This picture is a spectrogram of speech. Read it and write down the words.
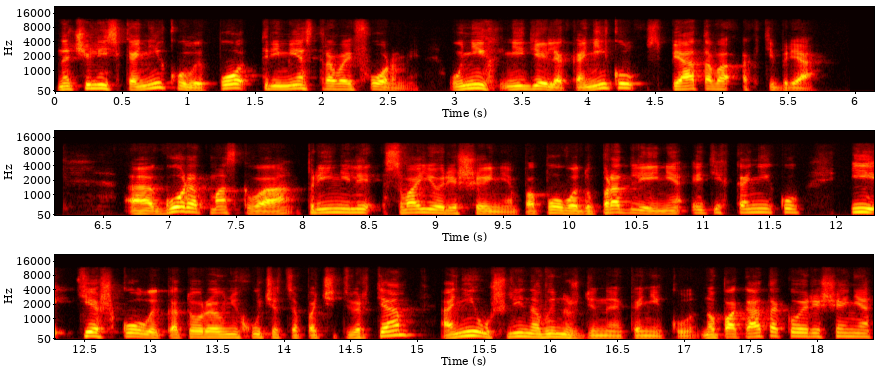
начались каникулы по триместровой форме. У них неделя каникул с 5 октября. А, город Москва приняли свое решение по поводу продления этих каникул, и те школы, которые у них учатся по четвертям, они ушли на вынужденные каникулы. Но пока такое решение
